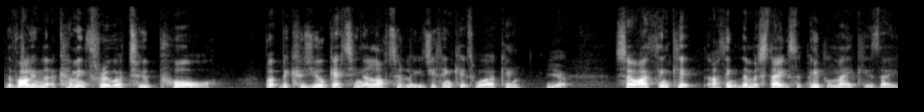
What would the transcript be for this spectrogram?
the volume that are coming through are too poor. But because you're getting a lot of leads, you think it's working. Yeah. So I think it. I think the mistakes that people make is they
